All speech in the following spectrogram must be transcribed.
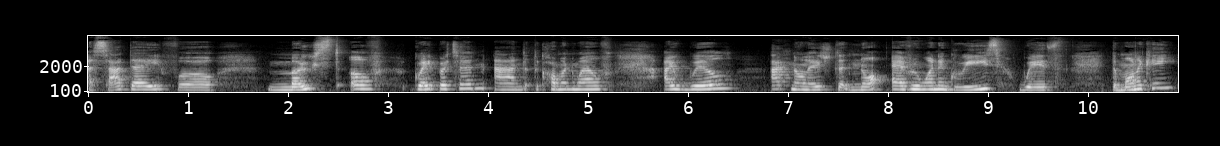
a sad day for most of Great Britain and the Commonwealth. I will acknowledge that not everyone agrees with the monarchy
